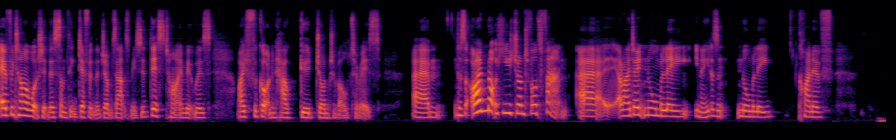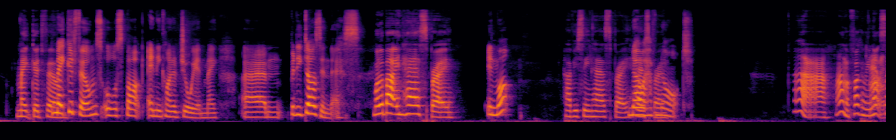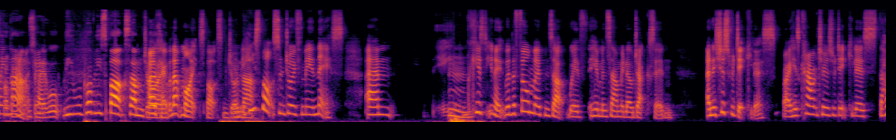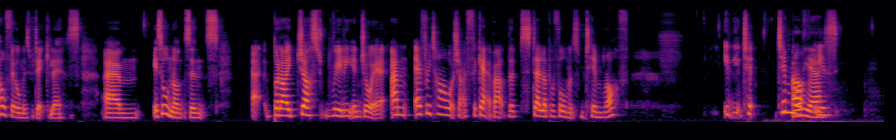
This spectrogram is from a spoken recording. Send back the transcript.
every time I watch it, there's something different that jumps out to me. So this time it was I'd forgotten how good John Travolta is. Um, because I'm not a huge John Travolta fan, uh, and I don't normally, you know, he doesn't normally kind of Make good film. make good films or spark any kind of joy in me. Um, but he does in this. What about in Hairspray? In what? Have you seen Hairspray? No, I have not. Ah, how the fuck have you not Oh, seen fuck, have I that? not seen that. okay, it? well, he will probably spark some joy. Okay, well that might spark some joy. But he sparked some joy for me in this. Um Mm. because, you know, when the film opens up with him and Samuel L. Jackson, and it's just ridiculous, right? His character is ridiculous, the whole film is ridiculous. Um, it's all nonsense. Uh, but I just really enjoy it. And every time I watch it, I forget about the stellar performance from Tim Roth. It- it- Ti- Tim Oh, Roth yeah. is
